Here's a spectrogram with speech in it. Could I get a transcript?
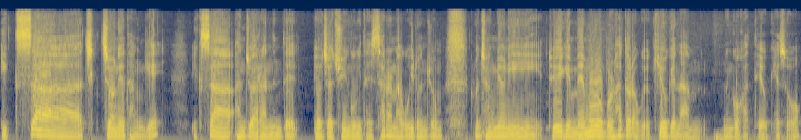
익사 직전의 단계 익사한 줄 알았는데 여자 주인공이 다시 살아나고 이런 좀 그런 장면이 되게 메모러블 하더라고요. 기억에 남는 것 같아요. 계속.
